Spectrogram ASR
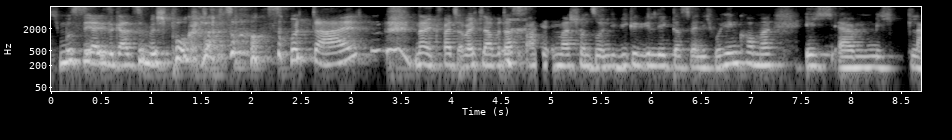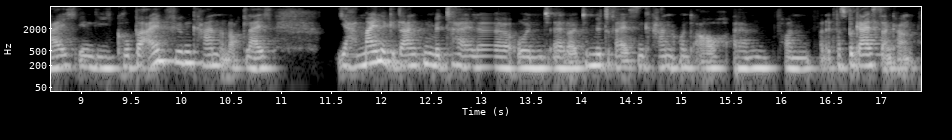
ich musste ja diese ganze Mischpoker dazu so unterhalten. Nein, Quatsch, aber ich glaube, das war mir immer schon so in die Wiege gelegt, dass wenn ich wohin komme, ich ähm, mich gleich in die Gruppe einfügen kann und auch gleich ja, meine Gedanken mitteile und äh, Leute mitreißen kann und auch ähm, von, von etwas begeistern kann.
